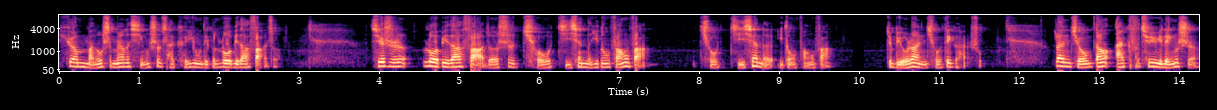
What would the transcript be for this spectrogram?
需要满足什么样的形式才可以用这个洛必达法则？其实，洛必达法则是求极限的一种方法，求极限的一种方法。就比如让你求这个函数，让你求当 x 趋于零时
